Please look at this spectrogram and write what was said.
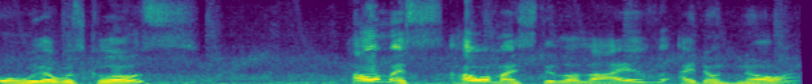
Oh, that was close. How am I? How am I still alive? I don't know.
